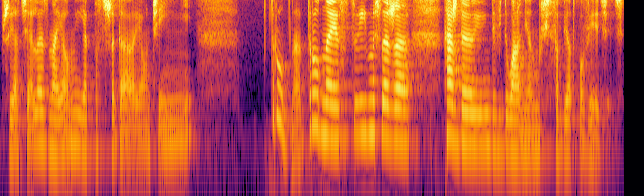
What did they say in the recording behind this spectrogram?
przyjaciele, znajomi, jak postrzegają cię inni? Trudne, trudne jest i myślę, że każdy indywidualnie musi sobie odpowiedzieć.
